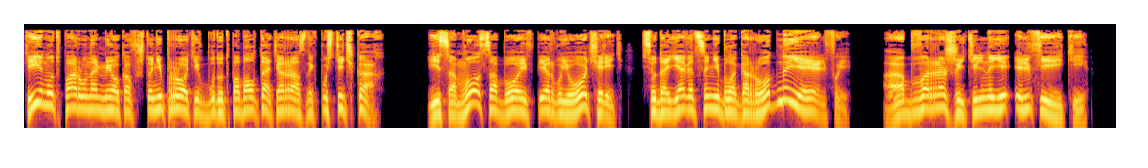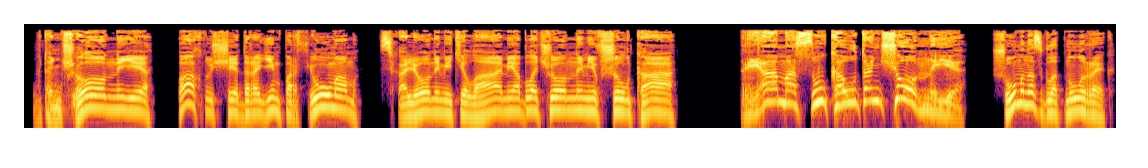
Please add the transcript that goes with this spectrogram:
Кинут пару намеков, что не против будут поболтать о разных пустячках. И, само собой, в первую очередь, сюда явятся не благородные эльфы, а обворожительные эльфийки. Утонченные, пахнущие дорогим парфюмом, с холеными телами, облаченными в шелка. «Прямо, сука, утонченные!» Шумно сглотнул Рек.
